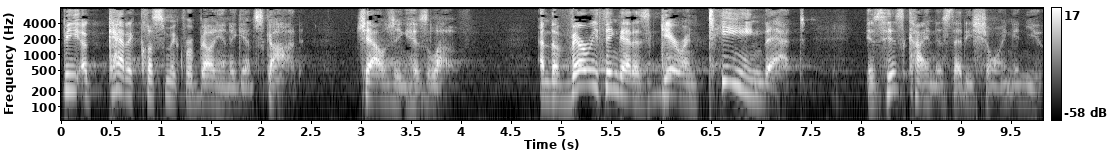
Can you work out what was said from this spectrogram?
be a cataclysmic rebellion against God, challenging his love. And the very thing that is guaranteeing that is his kindness that he's showing in you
